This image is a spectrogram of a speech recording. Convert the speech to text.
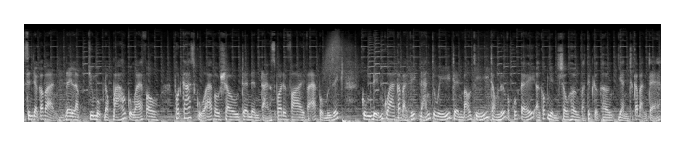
Xin chào các bạn, đây là chuyên mục đọc báo cùng AFO, podcast của AFO Show trên nền tảng Spotify và Apple Music, cùng điểm qua các bài viết đáng chú ý trên báo chí trong nước và quốc tế ở góc nhìn sâu hơn và tích cực hơn dành cho các bạn trẻ.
